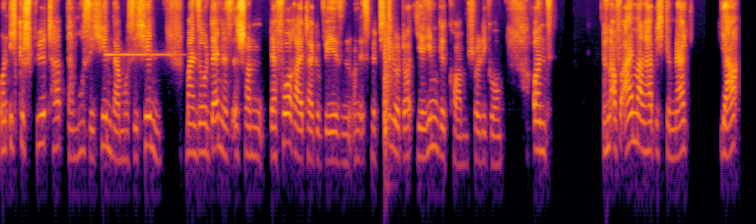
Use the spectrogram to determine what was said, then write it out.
und ich gespürt habe, da muss ich hin, da muss ich hin. Mein Sohn Dennis ist schon der Vorreiter gewesen und ist mit Thilo hier hingekommen, Entschuldigung. Und, und auf einmal habe ich gemerkt, ja,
